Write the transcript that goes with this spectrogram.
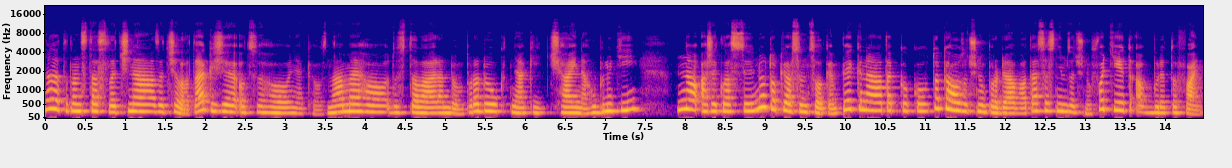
No tato ta slečna začala tak, že od svého nějakého známého dostala random produkt, nějaký čaj na hubnutí, No a řekla si, no tak já jsem celkem pěkná, tak, koko, tak já ho začnu prodávat, já se s ním začnu fotit a bude to fajn.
